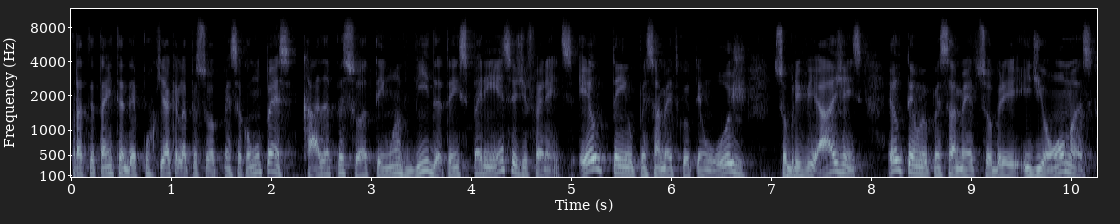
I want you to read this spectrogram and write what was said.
para tentar entender por que aquela pessoa pensa como pensa. Cada pessoa tem uma vida, tem experiências diferentes. Eu tenho o pensamento que eu tenho hoje sobre viagens, eu tenho o meu pensamento sobre idiomas,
